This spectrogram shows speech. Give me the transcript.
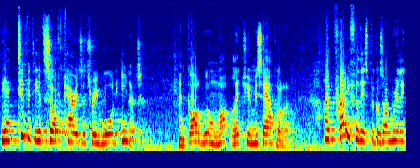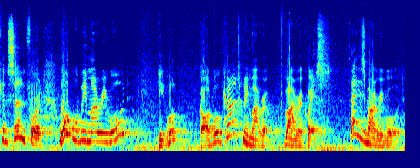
The activity itself carries its reward in it, and God will not let you miss out on it. I pray for this because I'm really concerned for it. What will be my reward? It will. God will grant me my, re- my request. That is my reward.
